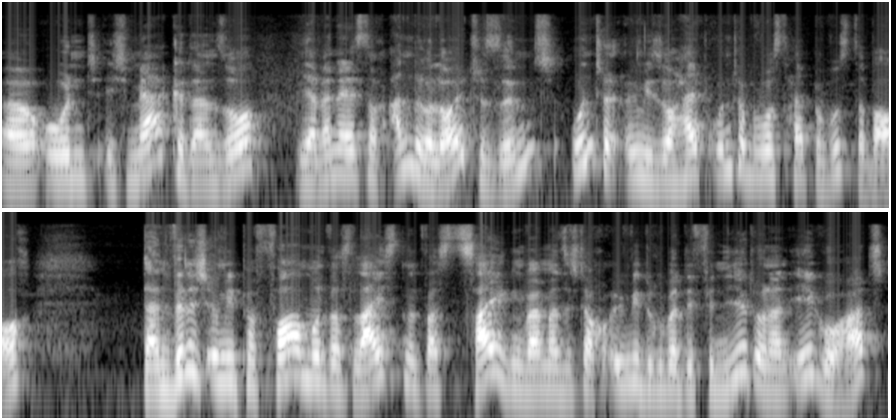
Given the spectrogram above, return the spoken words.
Äh, Und ich merke dann so, ja, wenn da jetzt noch andere Leute sind, unter, irgendwie so halb unterbewusst, halb bewusst aber auch, dann will ich irgendwie performen und was leisten und was zeigen, weil man sich da auch irgendwie darüber definiert und ein Ego hat.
